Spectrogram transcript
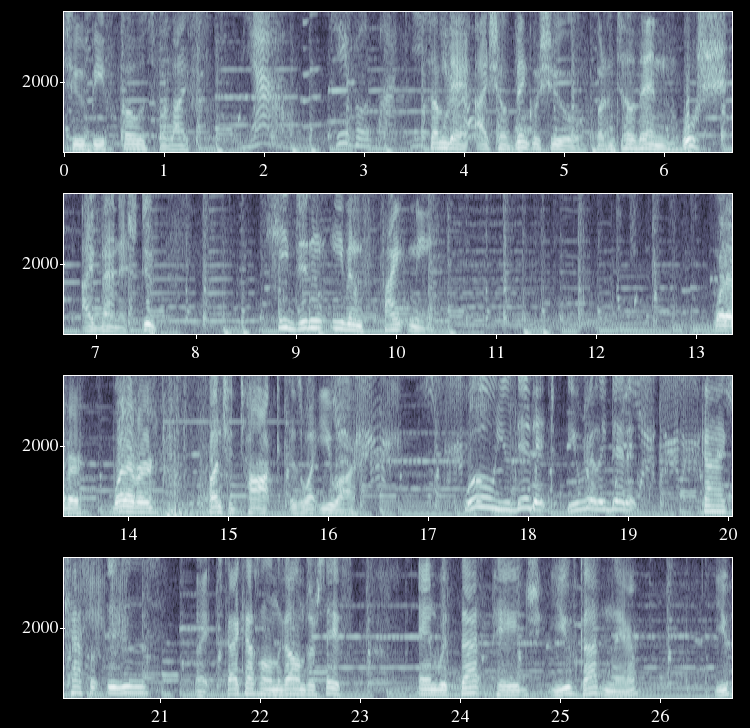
to be foes for life. Someday I shall vanquish you, but until then, whoosh, I vanish. Dude, he didn't even fight me. Whatever, whatever. Bunch of talk is what you are. Whoa, you did it! You really did it! Sky Castle is. Right, Sky Castle and the Golems are safe. And with that page you've gotten there, you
